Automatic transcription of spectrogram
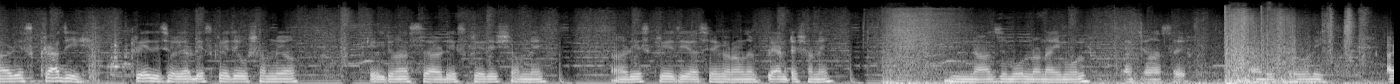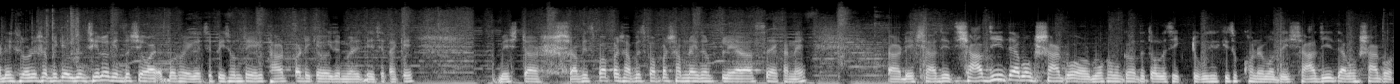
আর স্ক্রাজি ক্রেজি, সরি আরডিএক্স ক্রেজি ওর সামনেও একজন আছে আরডিএক্স ক্রেজির সামনে। আরডিএক্স ক্রেজি আছে এখানে আমাদের প্ল্যান্টেশনে। নাজমুল না নাইমুল, একজন আছে। রনি আরডিএক্স রনির সামনে কেউ একজন ছিল, কিন্তু সে ওয়াইপ হয়ে গেছে। পিছন থেকে থার্ড পার্টি কেউ একজন মেরে দিয়েছে তাকে। মিস্টার শাফিজ পাপা, শাফিজ পাপার সামনে একজন প্লেয়ার আছে এখানে। আর সাজিদ। সাজিদ এবং সাগর মুখোমুখি হতে চলেছে একটু কিছুক্ষণের মধ্যে সাজিদ এবং সাগর।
